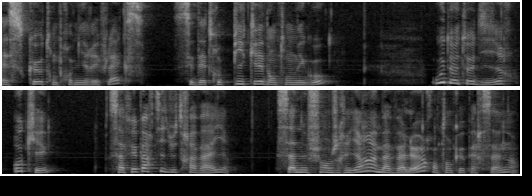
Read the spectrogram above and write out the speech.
Est-ce que ton premier réflexe, c'est d'être piqué dans ton ego ou de te dire OK, ça fait partie du travail, ça ne change rien à ma valeur en tant que personne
